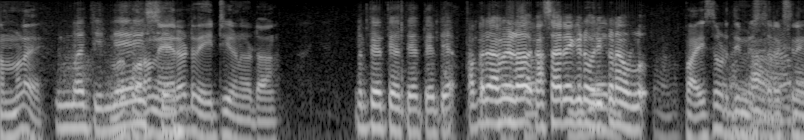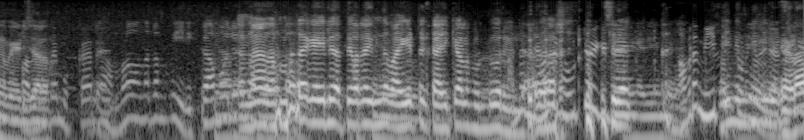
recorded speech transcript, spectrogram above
നമ്മളെ നേരോട്ട് വെയിറ്റ് ചെയ്യണം കേട്ടാ. അവരവരുടെ കസാരയൊക്കെ ഒരുക്കണേ ഉള്ളൂ. പൈസ കൊടുത്ത് മിസ്റ്റർ അങ്ങ് മേടിച്ചാലോ? എന്നാ നമ്മുടെ കയ്യിൽ സത്യം പറഞ്ഞാൽ ഇന്ന് വൈകിട്ട് കഴിക്കാനുള്ള ഫുഡ് പോലും ഇല്ല. നമുക്ക് ഏതാ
